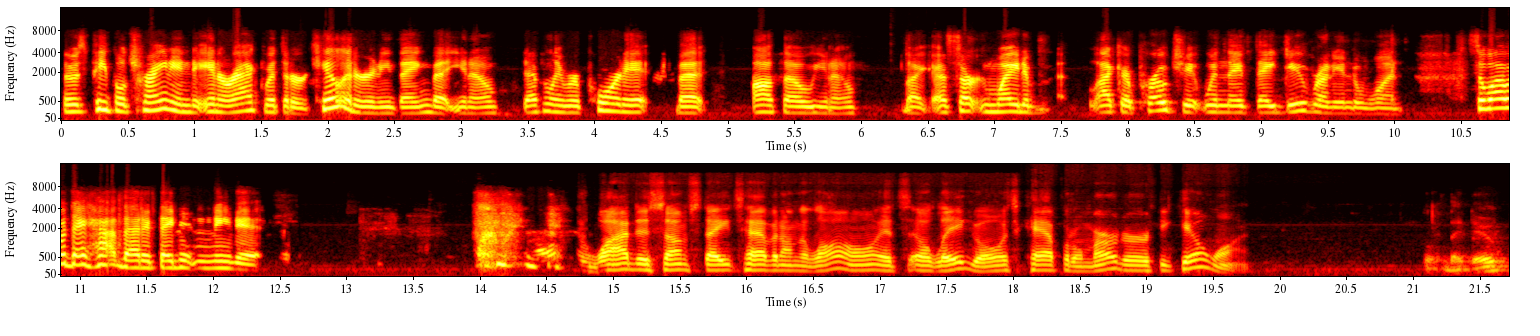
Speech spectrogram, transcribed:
those people training to interact with it or kill it or anything but you know definitely report it but also you know like a certain way to like approach it when they they do run into one. So why would they have that if they didn't need it Why do some states have it on the law? It's illegal. It's capital murder if you kill one. They do.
